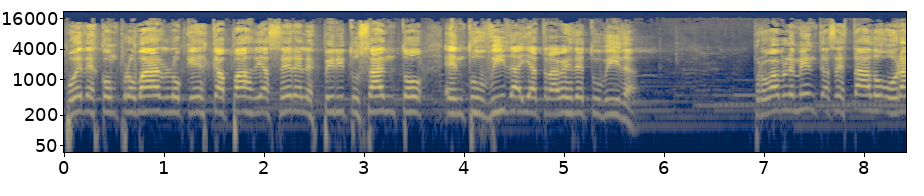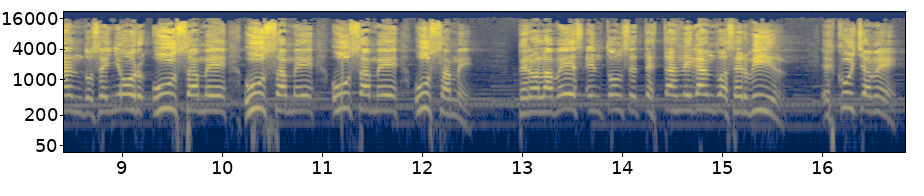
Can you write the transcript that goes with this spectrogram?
puedes comprobar lo que es capaz de hacer el Espíritu Santo en tu vida y a través de tu vida. Probablemente has estado orando, Señor, úsame, úsame, úsame, úsame. Pero a la vez entonces te estás negando a servir. Escúchame,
